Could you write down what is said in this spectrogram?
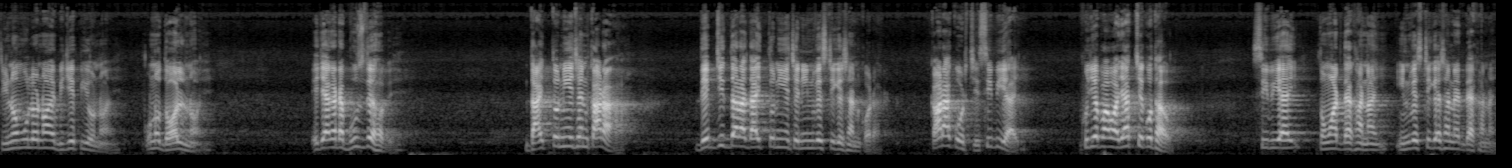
তৃণমূলও নয়, বিজেপিও নয়, কোনো দল নয়। এই জায়গাটা বুঝতে হবে। দায়িত্ব নিয়েছেন কারা? দেবজিৎ দ্বারা দায়িত্ব নিয়েছেন ইনভেস্টিগেশন করার। কারা করছে? সিবিআই খুঁজে পাওয়া যাচ্ছে কোথাও? সিবিআই তোমার দেখা নাই ইনভেস্টিগেশনের দেখা নাই।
